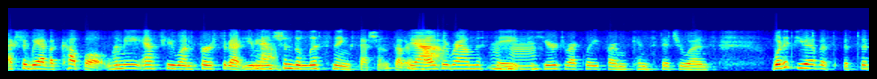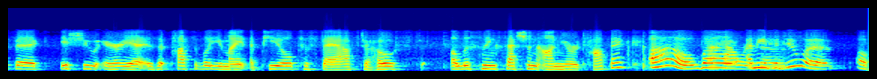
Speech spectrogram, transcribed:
actually, we have a couple. Let me ask you one first about, you Yeah. mentioned the listening sessions that are Yeah. held around the state to Mhm. hear directly from constituents. What if you have a specific issue area? Is it possible you might appeal to staff to host a listening session on your topic? Oh, well, I mean, to do a, a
